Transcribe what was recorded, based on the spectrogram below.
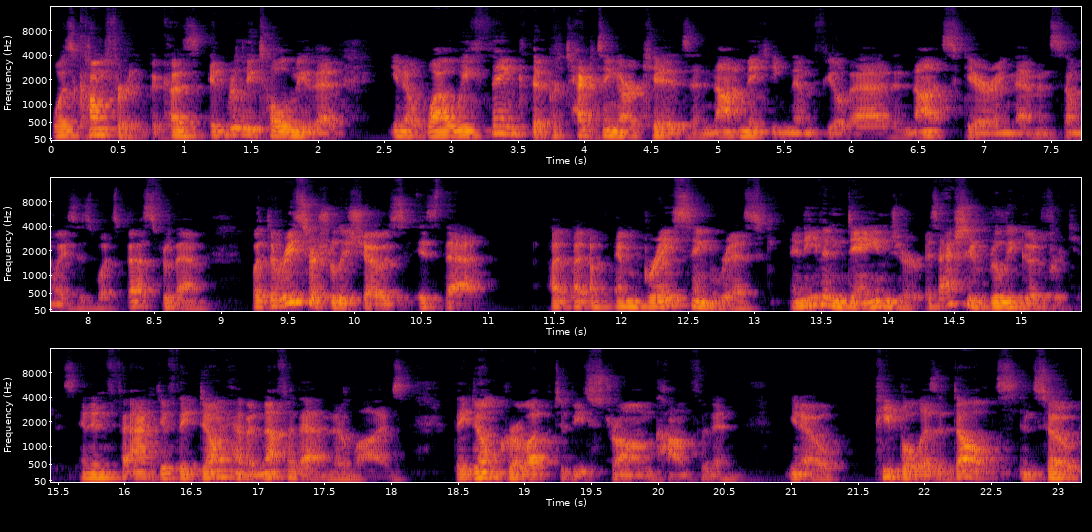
was comforting because it really told me that you know, while we think that protecting our kids and not making them feel bad and not scaring them in some ways is what's best for them, what the research really shows is that embracing risk and even danger is actually really good for kids. And in fact, if they don't have enough of that in their lives, they don't grow up to be strong, confident, you know, people as adults. And so,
